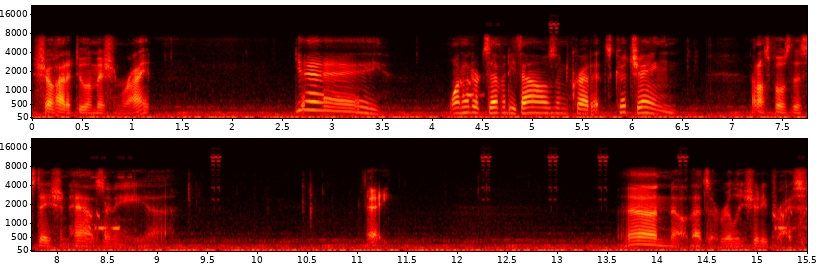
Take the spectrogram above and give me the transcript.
show how to do a mission right. Yay! 170,000 credits. Ka-ching! I don't suppose this station has any, uh... Hey. Uh, no, that's a really shitty price.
